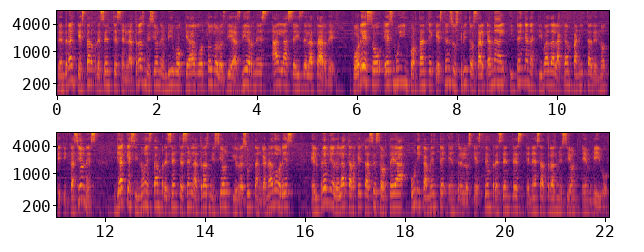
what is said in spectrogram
tendrán que estar presentes en la transmisión en vivo que hago todos los días viernes a las 6 de la tarde. Por eso es muy importante que estén suscritos al canal y tengan activada la campanita de notificaciones, ya que si no están presentes en la transmisión y resultan ganadores, el premio de la tarjeta se sortea únicamente entre los que estén presentes en esa transmisión en vivo.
